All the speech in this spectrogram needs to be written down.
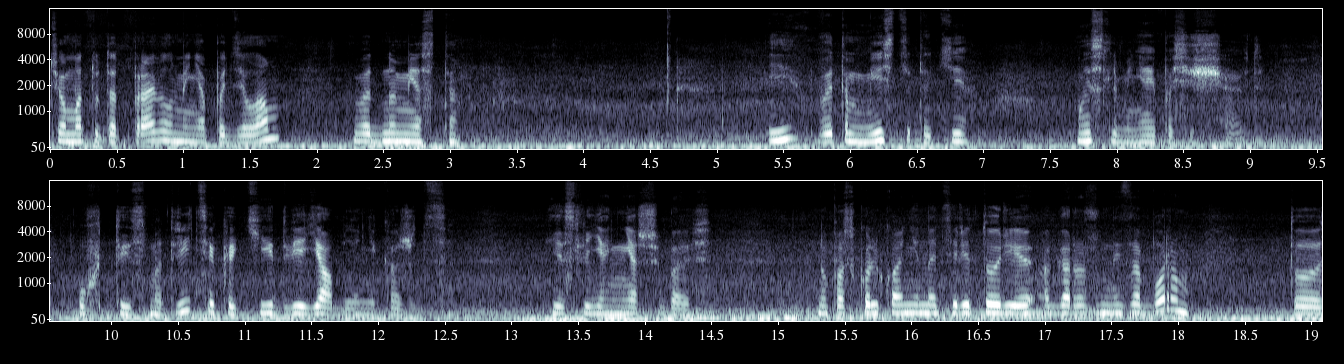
Тёма тут отправил меня по делам в одно место. И в этом месте такие мысли меня и посещают. Ух ты, смотрите, какие две яблони, кажется, если я не ошибаюсь. Но поскольку они на территории, огороженной забором, то,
